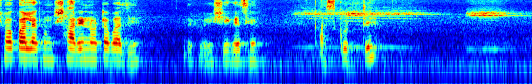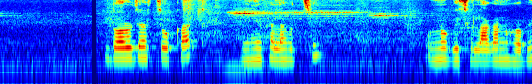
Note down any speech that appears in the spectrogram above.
সকাল এখন সাড়ে নটা বাজে, দেখো এসে গেছে কাজ করতে। দরজার চৌকাঠ ভেঙে ফেলা হচ্ছে, অন্য কিছু লাগানো হবে।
